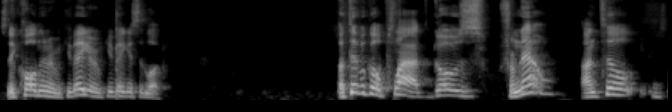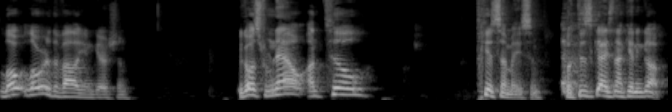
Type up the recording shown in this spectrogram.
So they called him Rabbi Kivega. Rabbi Kivega said, Look, a typical plot goes from now until low, lower the volume, Gershon. It goes from now until Tchias HaMesim. But this guy's not getting up.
